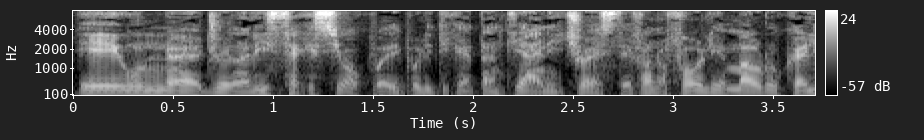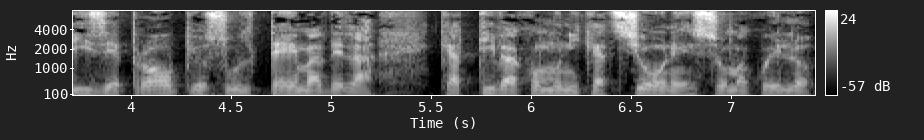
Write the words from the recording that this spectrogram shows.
e un giornalista che si occupa di politica da tanti anni, cioè Stefano Folli e Mauro Calise, proprio sul tema della cattiva comunicazione, insomma quello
